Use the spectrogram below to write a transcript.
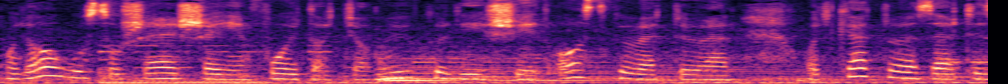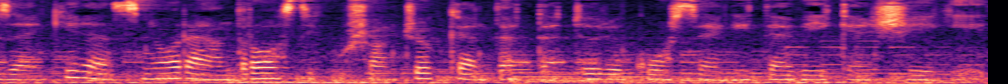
hogy augusztus 1-én folytatja működését azt követően, hogy 2019 nyarán drasztikusan csökkentette törökországi tevékenységét.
